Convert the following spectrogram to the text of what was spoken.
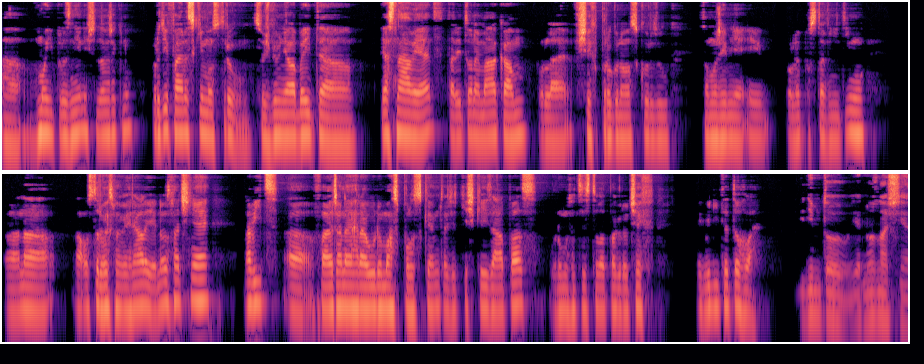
uh, v mojí Plzni, když to tak řeknu, proti Fajerským ostrovům, což by měla být jasná věc. Tady to nemá kam, podle všech prognóz kurzů, samozřejmě i podle postavení týmu. Na, na ostrovech jsme vyhráli jednoznačně. Navíc uh, Fajeřané hrajou doma s Polskem, takže těžký zápas. Budu muset cestovat pak do Čech. Jak vidíte tohle? Vidím to jednoznačně.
